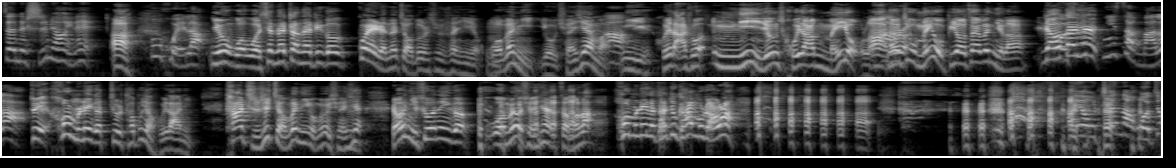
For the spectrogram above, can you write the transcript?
真的十秒以内啊，不回了。因为我我现在站在这个怪人的角度上去分析，我问你有权限吗？啊你回答说，嗯你已经回答没有了，啊那就没有必要再问你了。然后但是你怎么了？对后面那个就是他不想回答你，他只是想问你有没有权限。然后你说那个我没有权限，怎么了？后面那个他就看不着了。哎呦，真的，我就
